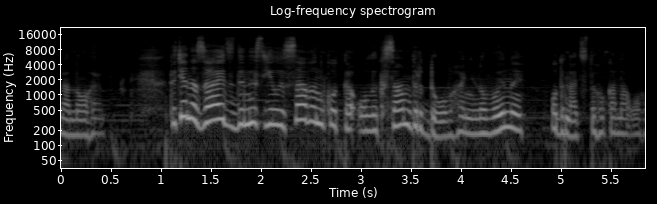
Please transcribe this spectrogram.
на ноги. Тетяна Заєць, Денис Єлисавенко та Олександр Довгань. Новини 11 каналу.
